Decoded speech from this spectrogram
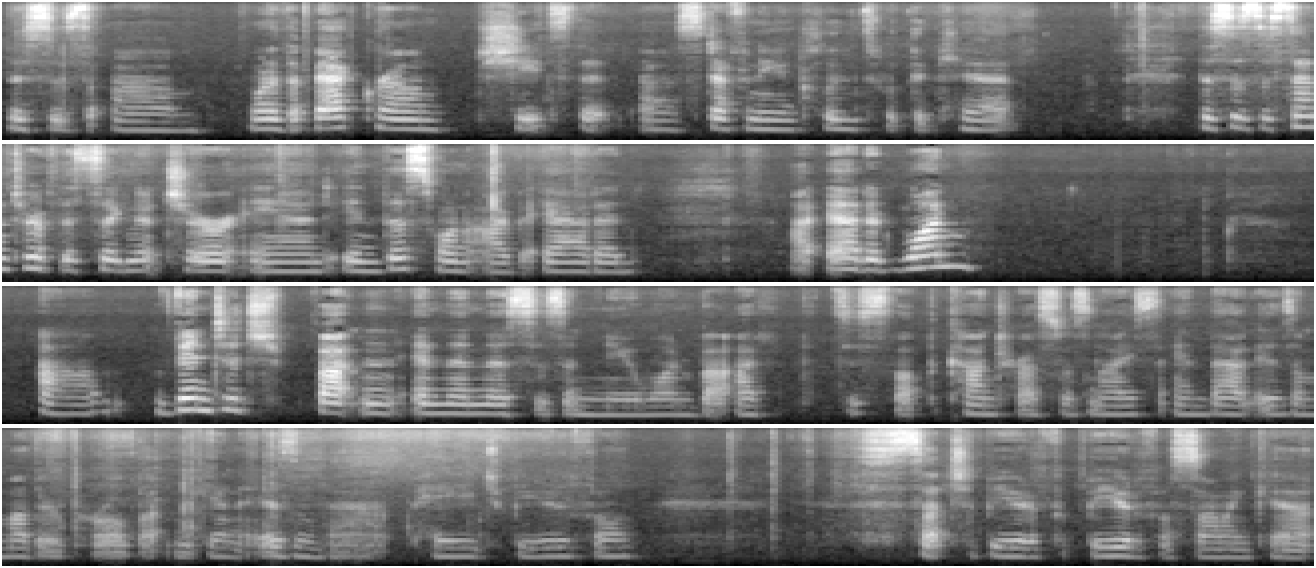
This is um, one of the background sheets that uh, Stephanie includes with the kit. This is the center of the signature, and in this one I've added, I added one um, vintage button, and then this is a new one, but I just thought the contrast was nice, and that is a mother pearl button again. Isn't that page beautiful? Such a beautiful, beautiful sewing kit.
